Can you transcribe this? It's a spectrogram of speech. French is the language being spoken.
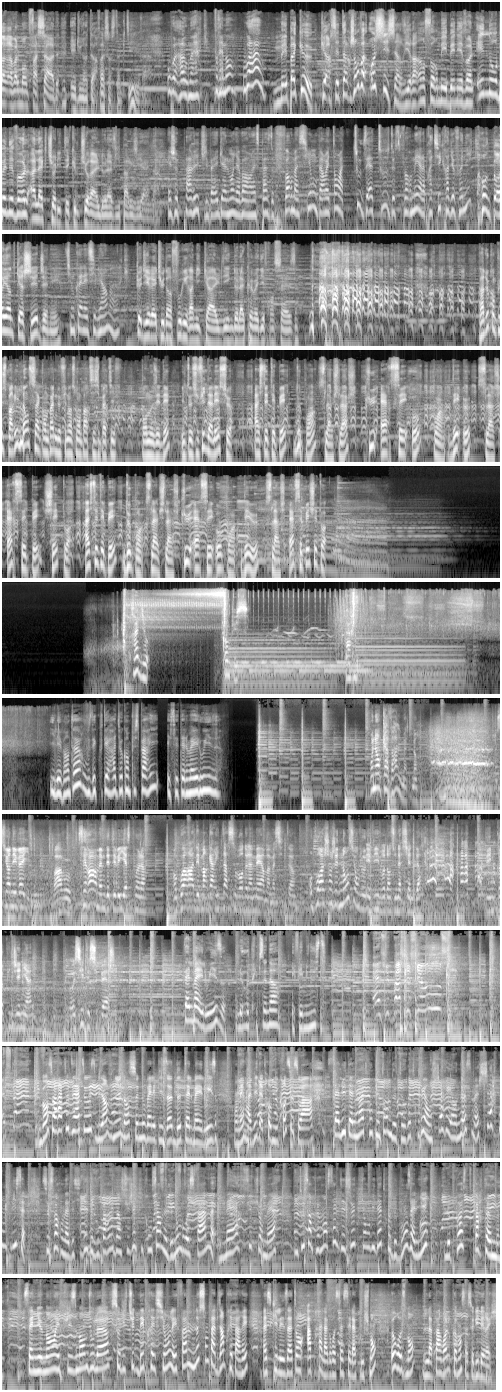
d'un ravalement de façade et d'une interface instinctive. Waouh, Marc, vraiment, waouh Mais pas que, car cet argent va aussi servir à informer bénévoles et non bénévoles à l'actualité culturelle de la vie parisienne. Et je parie qu'il va également y avoir un espace de formation permettant à toutes et à tous de se former à la pratique radiophonique. On ne peut rien te cacher, Jenny. Tu me connais si bien, Marc. Que dirais-tu d'un fou rire amical digne de la comédie française? Radio Campus Paris lance sa campagne de financement participatif. Pour nous aider, il te suffit d'aller sur http qrco.de rcp chez toi. http qrco.de rcp chez toi. Radio Campus Paris. Il est 20h, vous écoutez Radio Campus Paris et c'est Thelma et Louise. On est en cavale maintenant. Je suis en éveil. Bravo. C'est rare même d'être éveillé à ce point-là. On boira des margaritas au bord de la mer, mamacita. On pourra changer de nom si on veut. Et vivre dans une hacienda. T'es une copine géniale. Toi aussi, t'es super. Thelma et Louise, le road trip sonore et féministe. Bonsoir à toutes et à tous, bienvenue dans ce nouvel épisode de Thelma et Louise. On est ravis d'être au micro ce soir. Salut Thelma, trop contente de te retrouver en chair et en os, ma chère complice. Ce soir, on a décidé de vous parler d'un sujet qui concerne de nombreuses femmes, mères, futures mères, ou tout simplement celles et ceux qui ont envie d'être de bons alliés, le postpartum. Saignement, épuisement, douleur, solitude, dépression, les femmes ne sont pas bien préparées à ce qui les attend après la grossesse et l'accouchement. Heureusement, la parole commence à se libérer.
